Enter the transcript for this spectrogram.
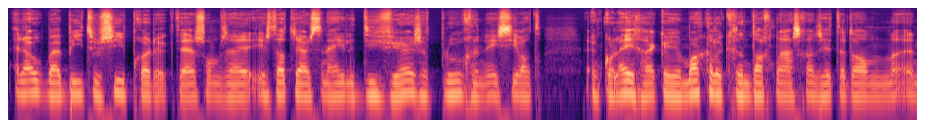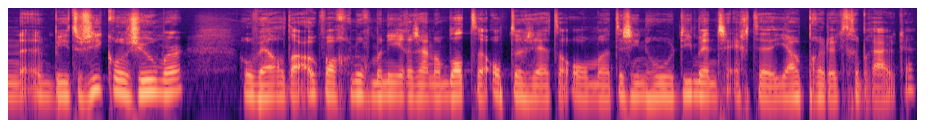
en ook bij B2C-producten. hè. Soms eh, is dat juist een hele diverse ploeg. En is die wat een collega kun je makkelijker een dag naast gaan zitten dan een, een B2C-consumer. Hoewel er ook wel genoeg manieren zijn om dat eh, op te zetten. Om te zien hoe die mensen echt jouw product gebruiken.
